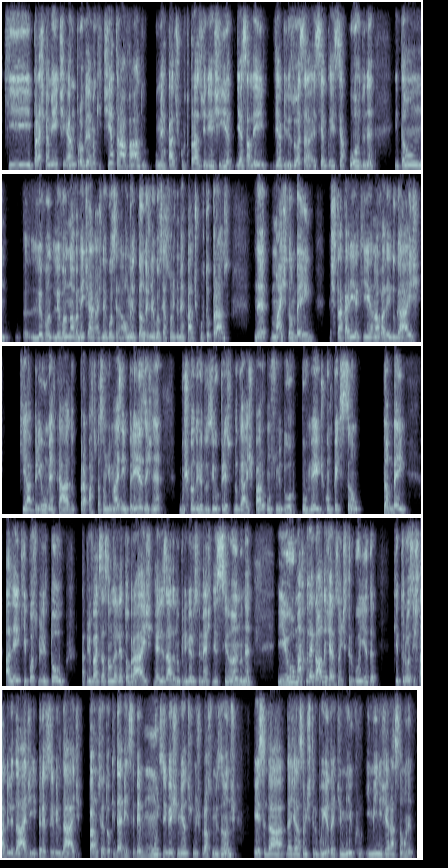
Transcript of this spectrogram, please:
que praticamente era um problema que tinha travado o mercado de curto prazo de energia, e essa lei viabilizou essa, esse, esse acordo, né? Então, levando, levando novamente as negociações, aumentando as negociações no mercado de curto prazo, né? Mas também destacaria aqui a nova lei do gás, que abriu o mercado para a participação de mais empresas, né? Buscando reduzir o preço do gás para o consumidor por meio de competição. Também a lei que possibilitou a privatização da Eletrobras, realizada no primeiro semestre desse ano, né? e o marco legal da geração distribuída, que trouxe estabilidade e previsibilidade para um setor que deve receber muitos investimentos nos próximos anos, esse da, da geração distribuída, de micro e mini geração, né?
